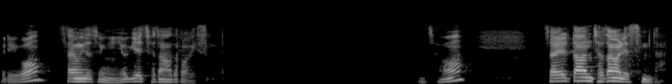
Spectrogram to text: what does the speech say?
그리고 사용자 정의 여기에 저장하도록 하겠습니다. 그렇죠? 자 일단 저장을 했습니다.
